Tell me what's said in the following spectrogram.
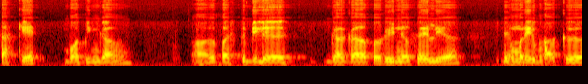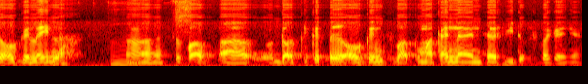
sakit buah pinggang. Uh, lepas tu bila gagal apa renal failure dia merebak ke organ lain lah. Hmm. Uh, sebab uh, doktor kata organ sebab pemakanan, cara hidup sebagainya.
